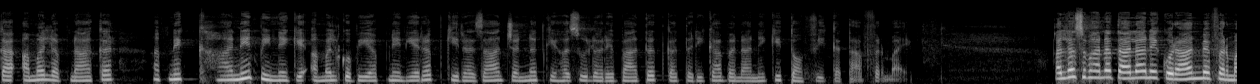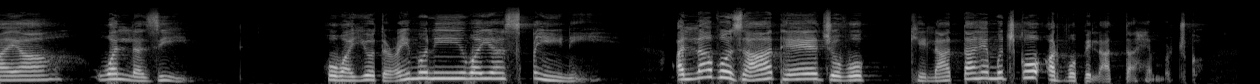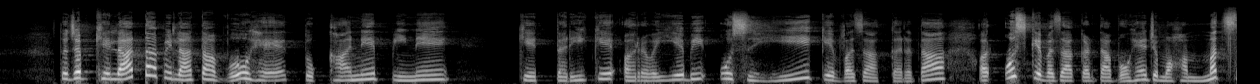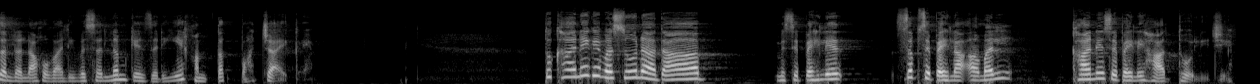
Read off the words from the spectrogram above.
का अमल अपनाकर, अपने खाने, पीने के अमल को भी अपने लिए रब की रजा, जन्नत के हसूल और इबादत का तरीका बनाने की तौफीक अता फरमाए। अल्लाह सुबहाना ताला ने कुरान में फरमाया, वल्लजी हुवयुतइमुनी वयस्कीनी अल्लाह वो ज़ात है जो वो खिलाता है मुझको और वो पिलाता है मुझको। तो जब खिलाता पिलाता वो है तो खाने पीने के तरीके और रवैये भी उस ही के वजह करदा और उसके वजह करदा वो हैं जो मोहम्मद सल्लल्लाहु अलैहि वसल्लम के ज़रिए हम तक पहुँचाए गए। तो खाने के मसून आदाब में से पहले, सबसे पहला अमल, खाने से पहले हाथ धो लीजिए।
